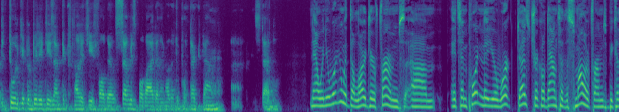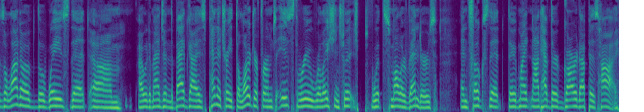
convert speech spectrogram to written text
the tool capabilities and technology for their service provider in order to protect them uh, instead. Now, when you're working with the larger firms, um, it's important that your work does trickle down to the smaller firms because a lot of the ways that um, I would imagine the bad guys penetrate the larger firms is through relationships with smaller vendors and folks that they might not have their guard up as high.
